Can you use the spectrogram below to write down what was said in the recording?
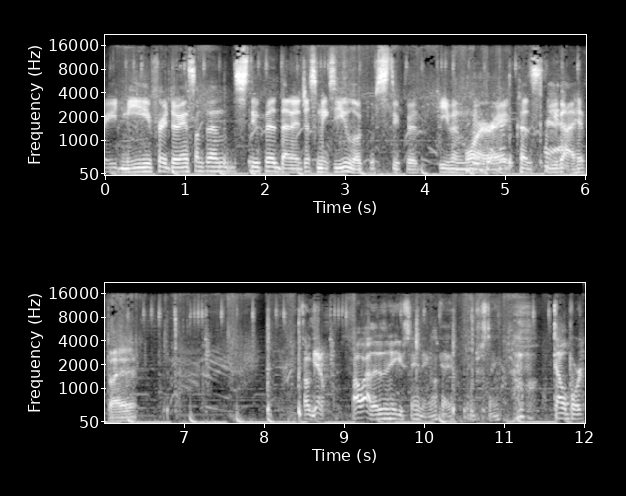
Grade me for doing something stupid, then it just makes you look stupid even more, right? Because you got hit by it. Oh, get him. Oh, wow, that doesn't hit you standing. Okay, interesting. Teleport.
